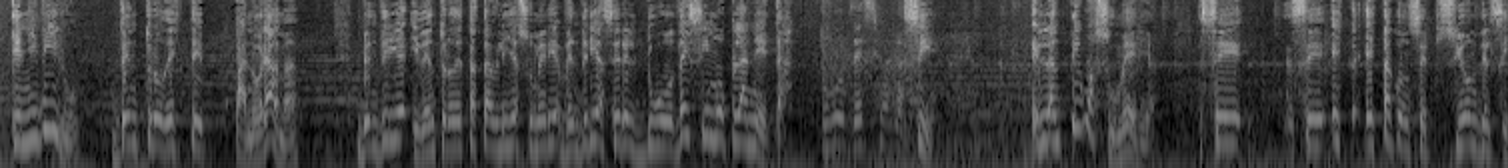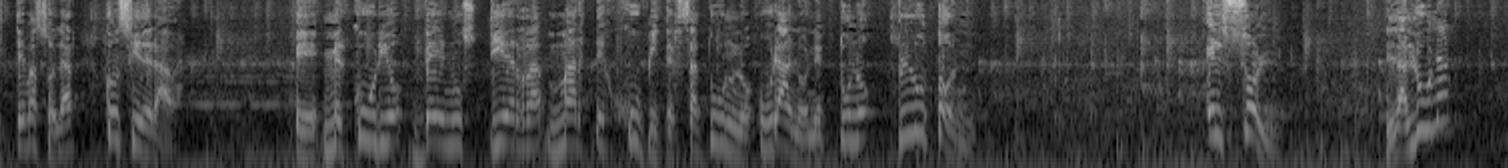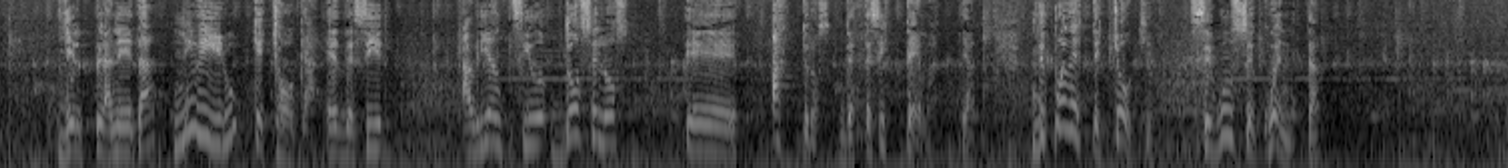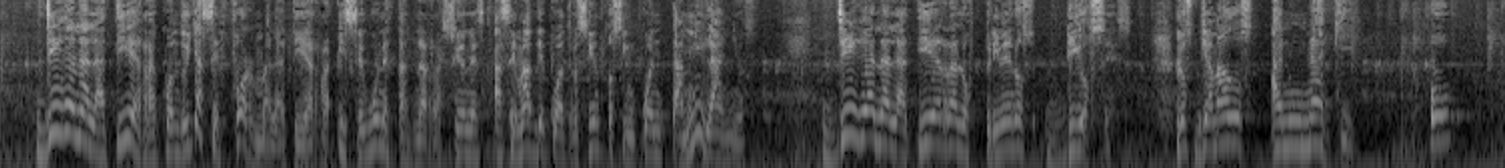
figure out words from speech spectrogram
que Nibiru, dentro de este panorama, vendría, y dentro de esta tablilla sumeria, vendría a ser el duodécimo planeta. Tuvo décimo planeta. Sí. En la antigua Sumeria, se, se- esta, concepción del sistema solar consideraba eh, Mercurio, Venus, Tierra, Marte, Júpiter, Saturno, Urano, Neptuno, Plutón, el Sol, la Luna y el planeta Nibiru que choca. Es decir, habrían sido 12 los eh, astros de este sistema. ¿ya? Después de este choque, según se cuenta, llegan a la Tierra cuando ya se forma la Tierra y según estas narraciones, hace más de 450 mil años, llegan a la Tierra los primeros dioses, los llamados Anunnaki, o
